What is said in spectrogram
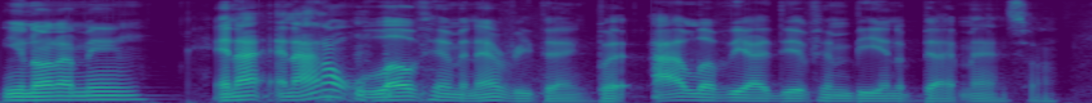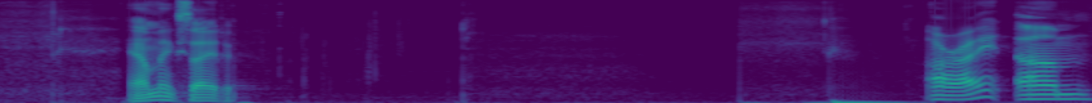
You know what I mean? And I and I don't love him and everything, but I love the idea of him being a Batman. So yeah, I'm excited. All right. Um,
